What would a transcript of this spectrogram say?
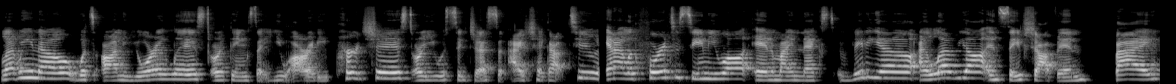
let me know what's on your list or things that you already purchased or you would suggest that I check out too. And I look forward to seeing you all in my next video. I love y'all and safe shopping. Bye.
